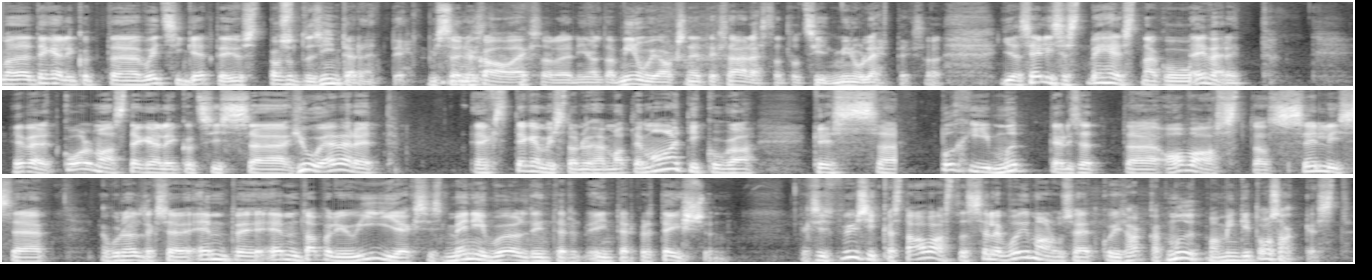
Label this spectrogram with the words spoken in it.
ma tegelikult võtsingi ette just, kasutades internetti, mis on ju ka, eks ole, nii-öelda minu jaoks näiteks häälestatud siin, minu leht, eks ole. ja sellisest mehest nagu Everett, Everett kolmas tegelikult siis Hugh Everett siis tegemist on ühe matemaatikuga, kes põhimõtteliselt äh, avastas sellise nagu öeldakse, MB, MWI ehk siis Many World Inter-, Interpretation. ehk siis füüsikas ta avastas selle võimaluse, et kui sa hakkad mõõtma mingit osakest,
